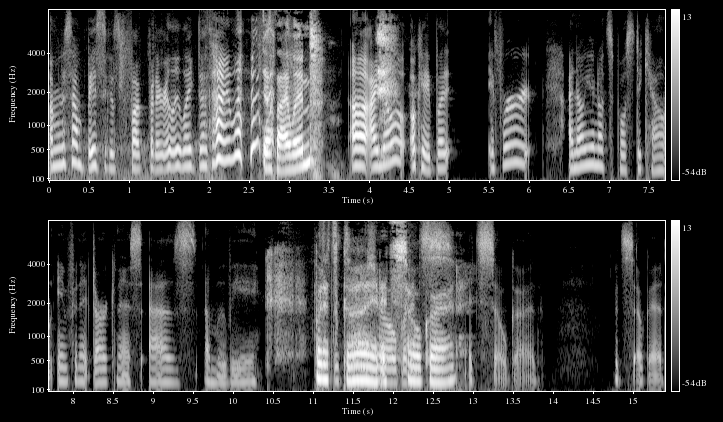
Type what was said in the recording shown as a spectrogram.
I'm gonna sound basic as fuck, but I really like Death Island. Death Island. Uh, I know. Okay, but if we're, I know you're not supposed to count Infinite Darkness as a movie. but it's a TV good. show, It's so it's- good. It's so good. It's so good.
